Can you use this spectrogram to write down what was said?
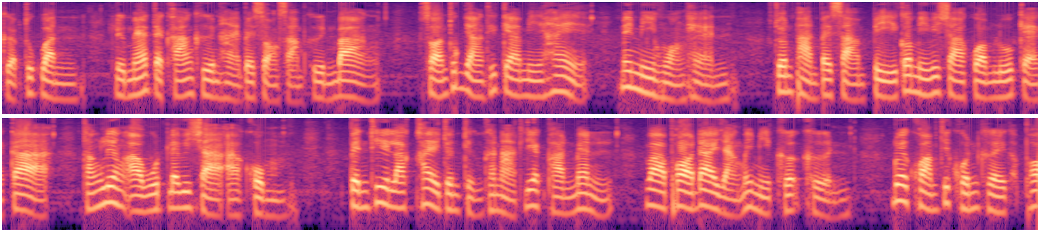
เกือบทุกวัน หรือแม้แต่ค้างคืนหายไปสองสามคืนบ้าง สอนทุกอย่างที่แกมีให้ ไม่มีห่วงแหน จนผ่านไปสามปีก็มีวิชาความรู้แก่กล้า ทั้งเรื่องอาวุธและวิชาอาคม เป็นที่รักใคร่จนถึงขนาดเรียกพานแม่น ว่าพ่อได้อย่างไม่มีเคอะเขิน ด้วยความที่คุ้นเคยกับพ่อ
